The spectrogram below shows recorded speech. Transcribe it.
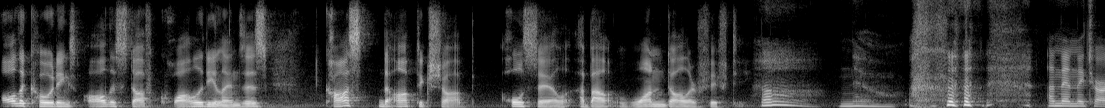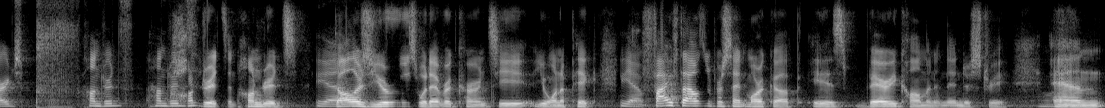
all the coatings, all the stuff, quality lenses, cost the optic shop wholesale about one dollar fifty. no. and then they charge pff, hundreds, hundreds, hundreds and hundreds yeah. dollars, euros, whatever currency you want to pick. Yeah. Five thousand percent markup is very common in the industry, and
